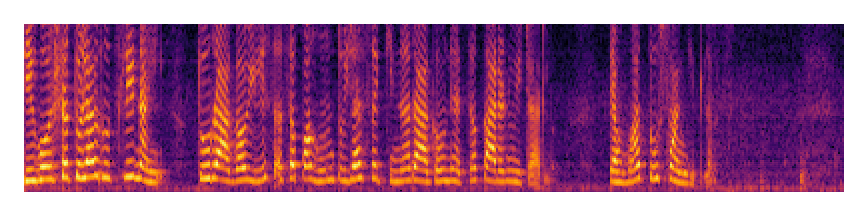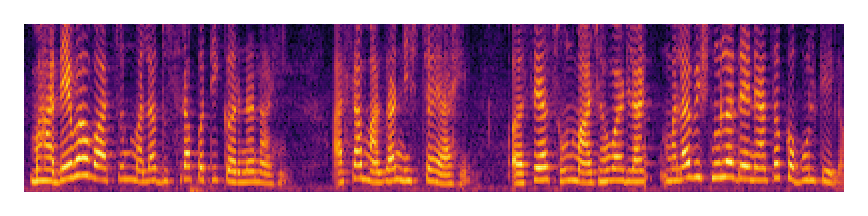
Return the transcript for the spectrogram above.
ती गोष्ट तुला रुचली नाही. तू रागवलीस असं पाहून तुझ्या सखीनं रागवण्याचं कारण विचारलं. तेव्हा तू सांगितलंस. महादेवा वाचून मला दुसरा पती करणं नाही असा माझा निश्चय आहे. असे असून माझ्या वडिलांनी मला विष्णूला देण्याचं कबूल केलं.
